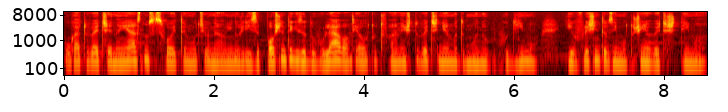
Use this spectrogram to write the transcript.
когато вече е наясно със своите емоционални нужди и започне да ги задоволява, цялото това нещо вече няма да му е необходимо и в личните взаимоотношения вече ще има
